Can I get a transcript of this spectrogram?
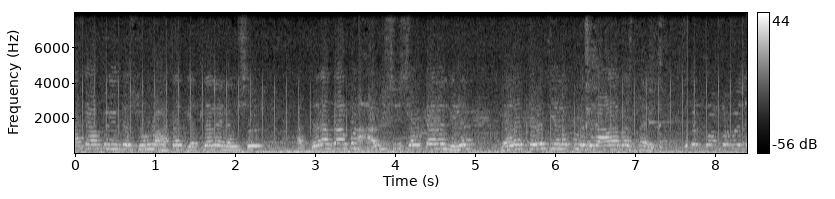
आता आपण एकदा सुरू हातात घेतलेला आहे ना विषय. आता जर आता आपण हा विषय शेवटाला लिहिला याला तरच याला पुढे तरी आळा बसणार आहे. जर कॉम्प्रोमाइज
